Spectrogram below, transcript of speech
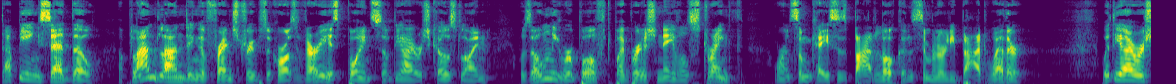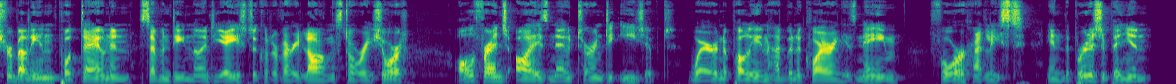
That being said, though, a planned landing of French troops across various points of the Irish coastline was only rebuffed by British naval strength, or in some cases bad luck and similarly bad weather. With the Irish rebellion put down in 1798, to cut a very long story short, all French eyes now turned to Egypt, where Napoleon had been acquiring his name for, at least in the British opinion,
